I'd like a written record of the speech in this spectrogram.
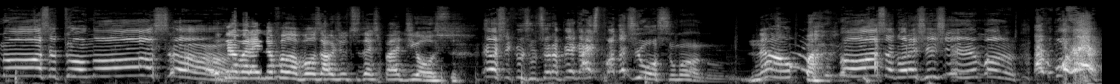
Nossa, eu tô. O Nossa! Trevor ainda falou, vou usar o jutsu da espada de osso. Eu achei que o Jutsu era pegar a espada de osso, mano. Não, mano. Nossa, agora é GG, mano. Ai, vou morrer!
